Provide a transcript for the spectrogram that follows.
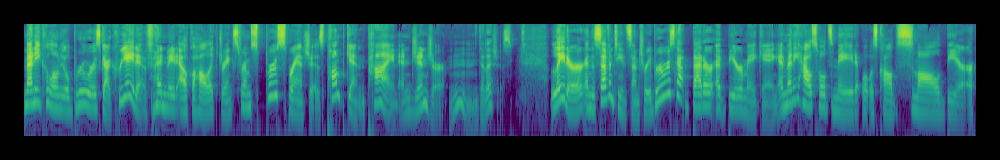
Many colonial brewers got creative and made alcoholic drinks from spruce branches, pumpkin, pine, and ginger. Mmm, delicious. Later, in the 17th century, brewers got better at beer making, and many households made what was called small beer,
